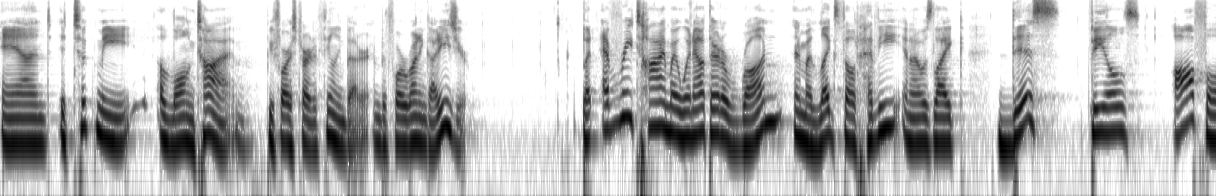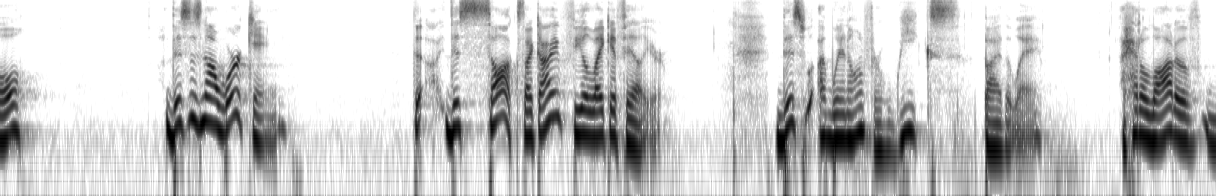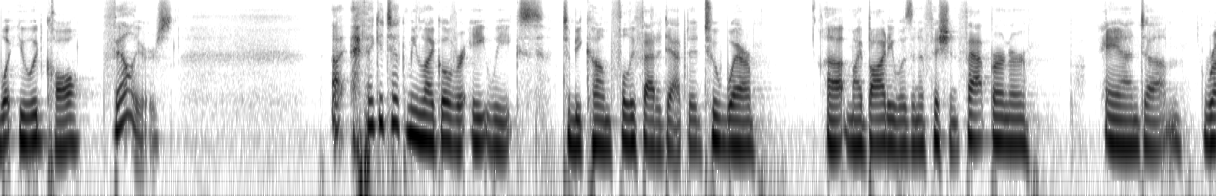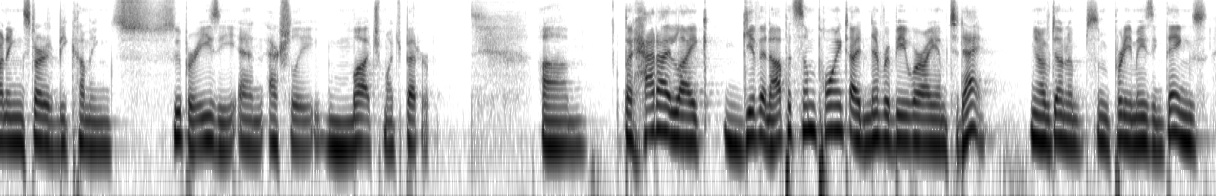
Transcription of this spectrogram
and it took me a long time before I started feeling better and before running got easier. But every time I went out there to run and my legs felt heavy and I was like, this feels awful. This is not working. This sucks. Like I feel like a failure. This I went on for weeks, by the way. I had a lot of what you would call failures. I think it took me like over eight weeks to become fully fat adapted to where uh, my body was an efficient fat burner and um, running started becoming super easy and actually much much better. Um, but had i like given up at some point i'd never be where i am today. You know i've done um, some pretty amazing things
